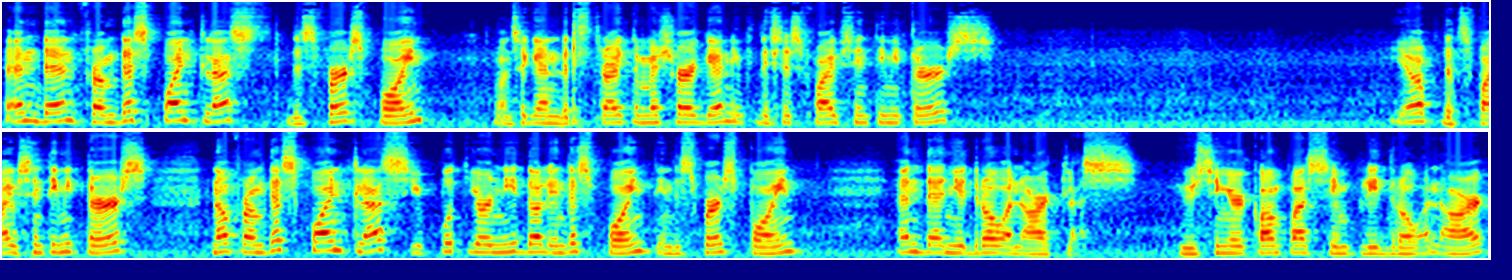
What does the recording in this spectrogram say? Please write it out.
And then from this point class, this first point, once again, let's try to measure again if this is 5 centimeters. Yep, that's 5 centimeters. Now from this point class, you put your needle in this point, in this first point, and then you draw an arc class. Using your compass, simply draw an arc.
